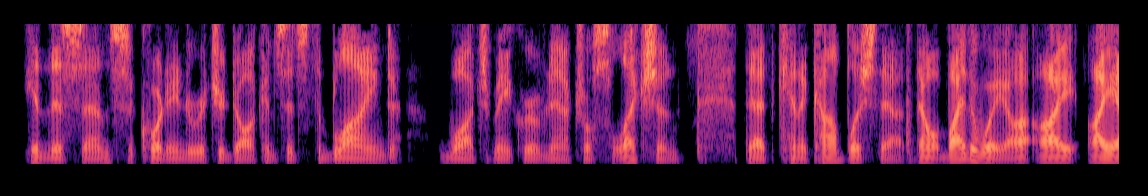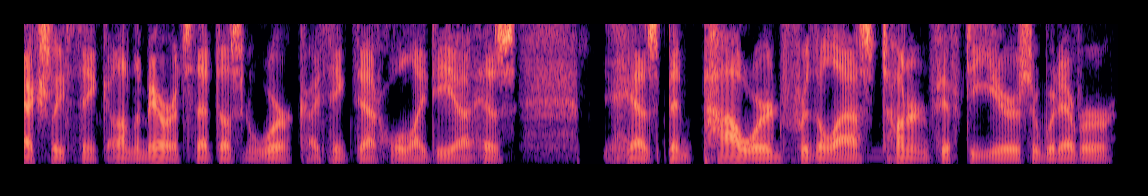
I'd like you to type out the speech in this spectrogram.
in this sense, according to Richard Dawkins, it's the blind watchmaker of natural selection that can accomplish that. Now, by the way, I, I, actually think on the merits that doesn't work. I think that whole idea has has been powered for the last 150 years or whatever.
